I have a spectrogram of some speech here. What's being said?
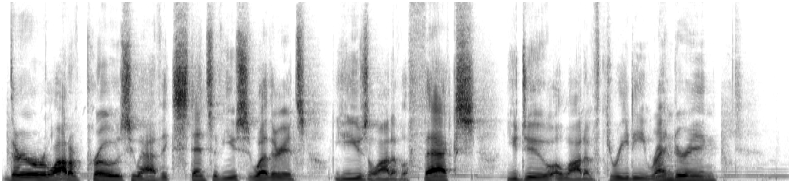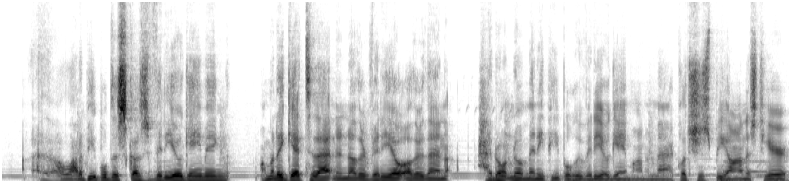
there are a lot of pros who have extensive use, whether it's you use a lot of effects, you do a lot of 3D rendering. A lot of people discuss video gaming. I'm going to get to that in another video other than I don't know many people who video game on a Mac. Let's just be honest here.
